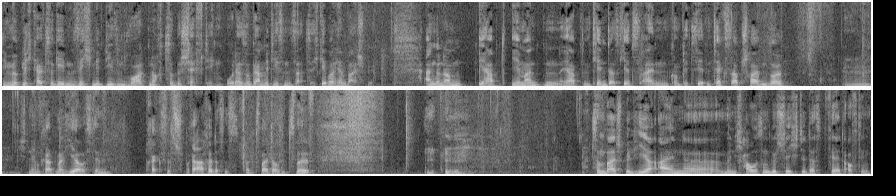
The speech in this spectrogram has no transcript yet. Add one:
die Möglichkeit zu geben, sich mit diesem Wort noch zu beschäftigen oder sogar mit diesem Satz. Ich gebe euch ein Beispiel. Angenommen, ihr habt jemanden, ihr habt ein Kind, das jetzt einen komplizierten Text abschreiben soll. Hm, ich nehme gerade mal hier aus dem Praxissprache, das ist von 2012. Zum Beispiel hier eine Münchhausen-Geschichte, das Pferd auf dem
